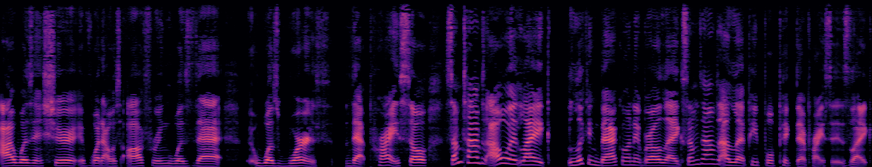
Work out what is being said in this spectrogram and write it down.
I wasn't sure if what I was offering was that was worth that price. So sometimes I would like looking back on it, bro, like sometimes I let people pick their prices. Like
